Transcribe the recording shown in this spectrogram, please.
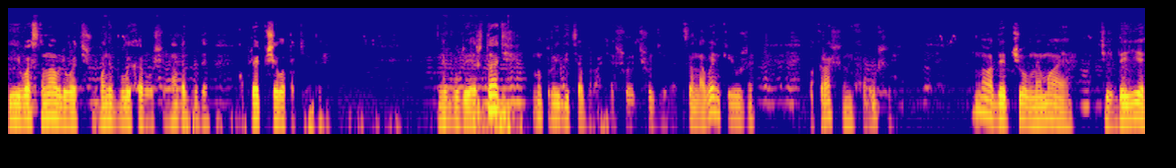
і встановлювати, щоб вони були хороші. Треба буде купляти пчелопакети. Не буду я ждати, ну прийдеться брати. А що, що робити? Це новенький вже, покрашений, хороший. Ну, а де пчол немає, чи де є,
